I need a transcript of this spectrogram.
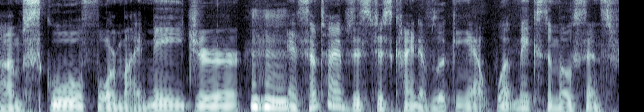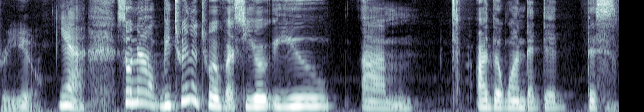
um, school for my major. Mm-hmm. And sometimes it's just kind of looking at what makes the most sense for you. Yeah. So now between the two of us, you you um, are the one that did this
